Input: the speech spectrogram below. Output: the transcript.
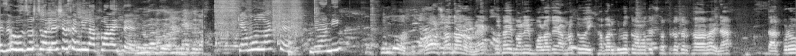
এই যে হুজুর চলে এসেছে মিলাদ পড়াইতে। কেমন লাগছে বিরিয়ানি? অসাধারণ। এক কথাই মানে বলা যায় আমরা তো এই খাবারগুলো তো আমাদের সচরাচর খাওয়া হয় না। তারপরেও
